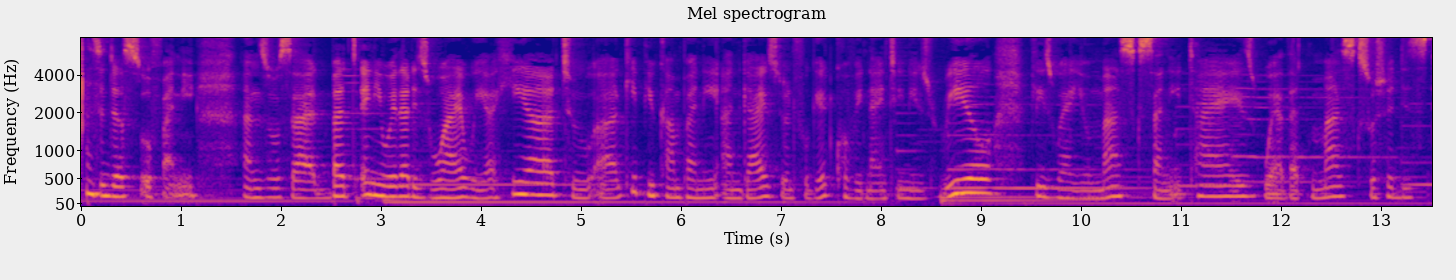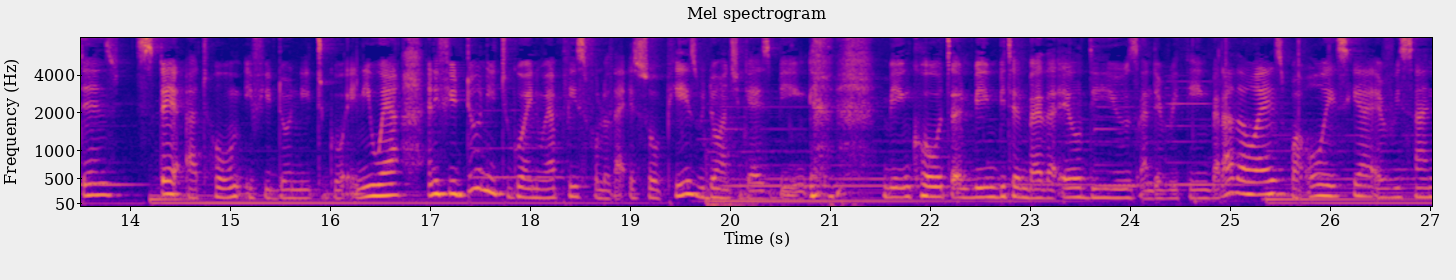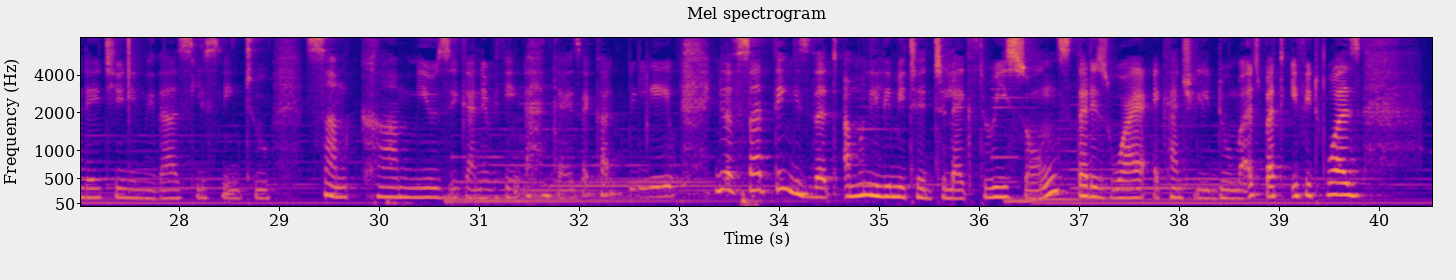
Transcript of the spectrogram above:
it's just so funny and so sad. But anyway that is why we are here to uh, keep you company. And guys don't forget covid-19 is real. Please wear your mask sanitize wear that mask social distance stay at home if you don't need to go anywhere. And if you do need to go anywhere please follow the sops we don't want you guys being being caught and being beaten by the ldus and everything. But otherwise we're always here every sunday. Tuning with us listening to some calm music and everything. Guys i can't believe you know the sad thing is that i'm only limited to like three songs. That is why i can't really do much. But if it was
